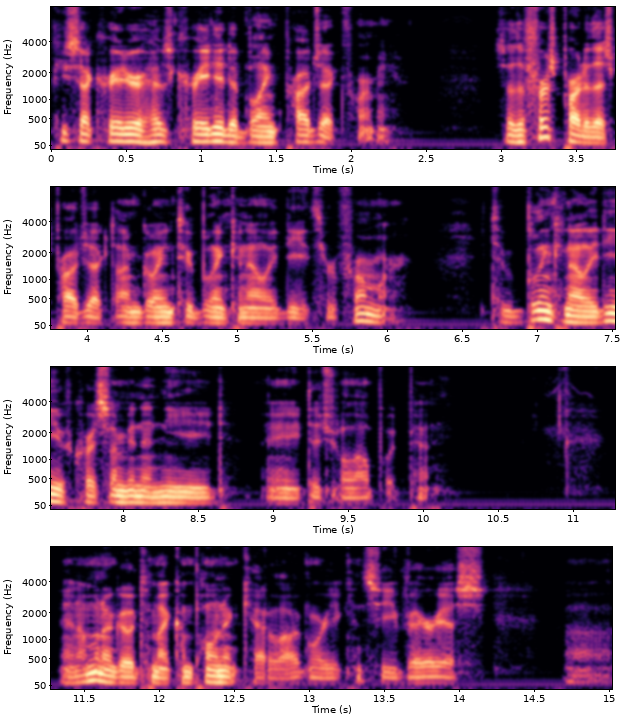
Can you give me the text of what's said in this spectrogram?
PSoC Creator has created a blank project for me. So the first part of this project, I'm going to blink an LED through firmware. To blink an LED, of course, I'm going to need a digital output pin. And I'm going to go to my component catalog where you can see various uh,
